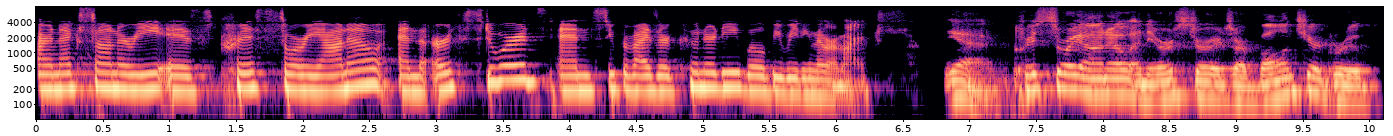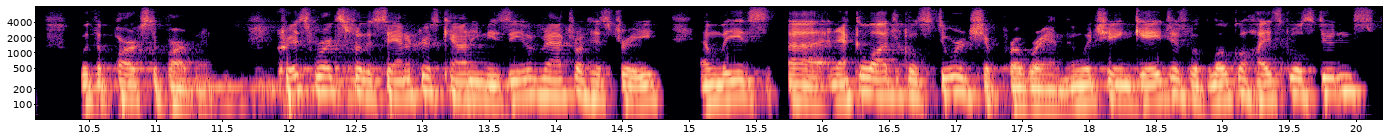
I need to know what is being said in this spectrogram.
Our next honoree is Chris Soriano and the Earth Stewards and Supervisor Coonerty will be reading the remarks. Yeah, Chris Soriano and the Earth Stewards are a volunteer group with the Parks Department. Chris works for the Santa Cruz County Museum of Natural History and leads uh, an ecological stewardship program in which he engages with local high school students,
